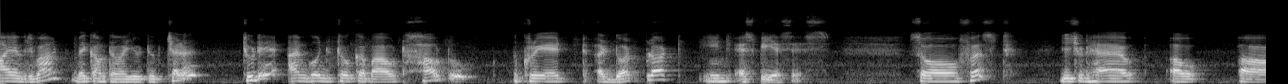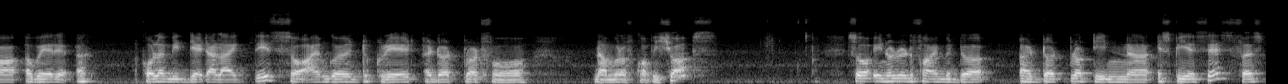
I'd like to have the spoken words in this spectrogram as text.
Hi everyone, welcome to our YouTube channel. Today I'm going to talk about how to create a dot plot in SPSS. So first you should have a, uh, a, a column with data like this. So I'm going to create a dot plot for number of coffee shops. So in order to find a dot plot in uh, SPSS, first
